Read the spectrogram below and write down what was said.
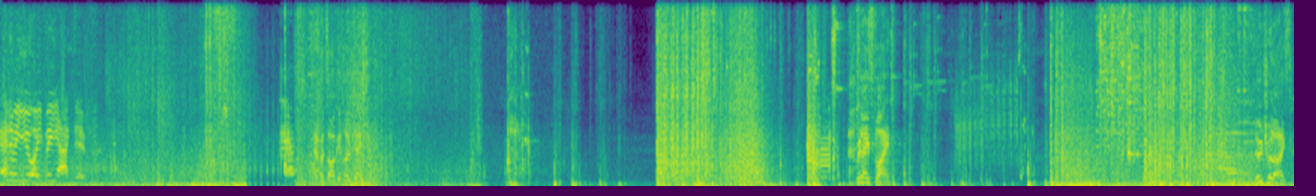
Enemy UAV active. Ever target location. Grenades flying. Neutralized.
